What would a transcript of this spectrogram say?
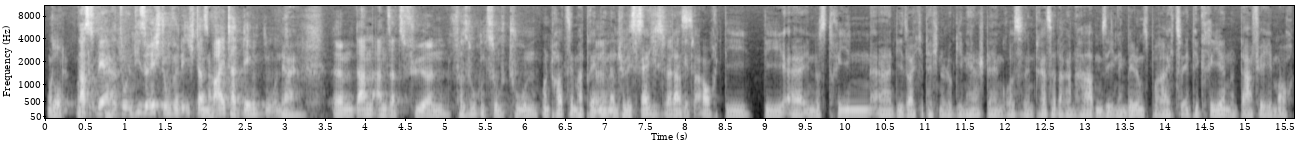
Und, so, das wäre ja. so in diese Richtung würde ich das genau. weiterdenken und ja, ähm, dann einen Ansatz führen, versuchen zu tun. Und trotzdem hat René ähm, natürlich recht, dass auch die, die äh, Industrien, äh, die solche Technologien herstellen, großes Interesse daran haben, sie in den Bildungsbereich zu integrieren und dafür eben auch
